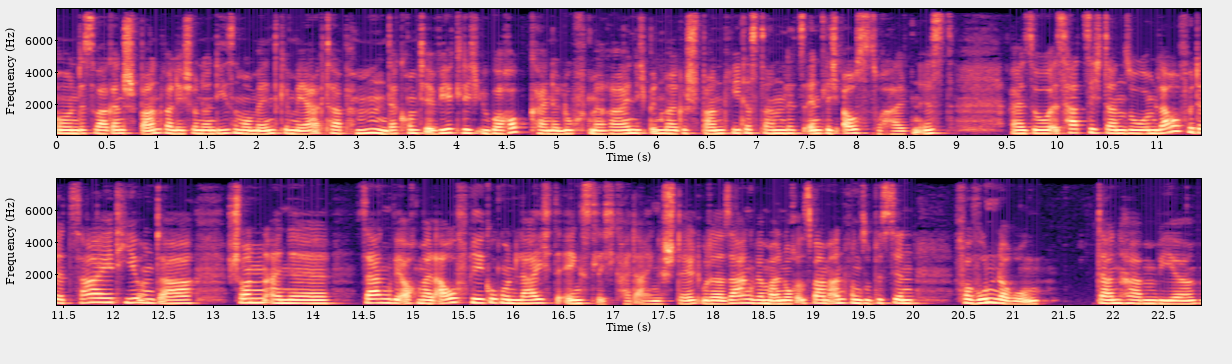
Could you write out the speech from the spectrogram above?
Und es war ganz spannend, weil ich schon an diesem Moment gemerkt habe, hm, da kommt ja wirklich überhaupt keine Luft mehr rein. Ich bin mal gespannt, wie das dann letztendlich auszuhalten ist. Also es hat sich dann so im Laufe der Zeit hier und da schon eine, sagen wir auch mal, Aufregung und leichte Ängstlichkeit eingestellt. Oder sagen wir mal noch, es war am Anfang so ein bisschen Verwunderung. Dann haben wir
